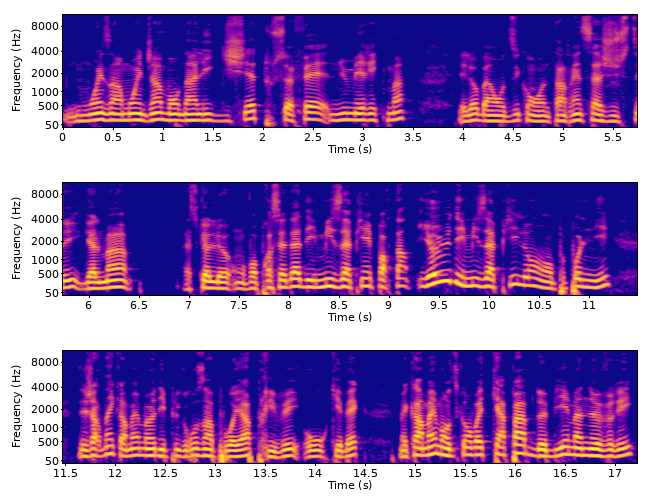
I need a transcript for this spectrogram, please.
moins en moins de gens vont dans les guichets. Tout se fait numériquement. Et là, ben, on dit qu'on est en train de s'ajuster. Également, est-ce qu'on va procéder à des mises à pied importantes? Il y a eu des mises à pied, là, on ne peut pas le nier. Desjardins est quand même un des plus gros employeurs privés au Québec. Mais quand même, on dit qu'on va être capable de bien manœuvrer.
